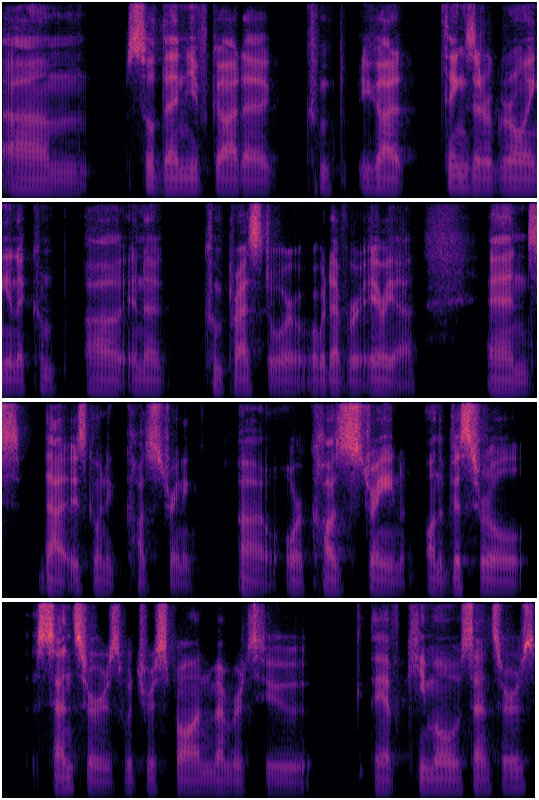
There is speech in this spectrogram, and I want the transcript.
um so then you've got a comp- you got things that are growing in a comp- uh, in a compressed or or whatever area and that is going to cause straining uh, or cause strain on the visceral sensors which respond remember to they have chemo sensors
